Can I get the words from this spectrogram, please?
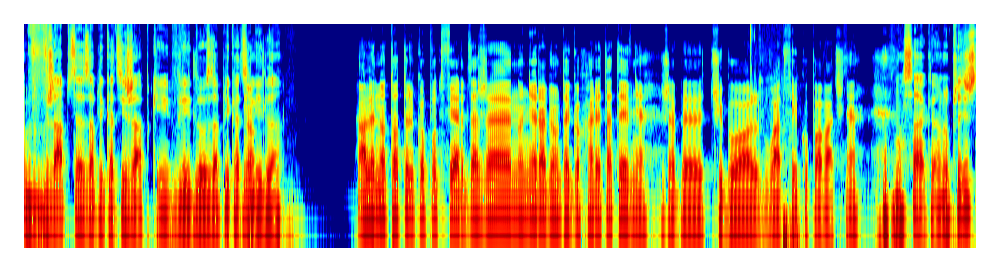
w, żabce z aplikacji żabki, w Lidlu z aplikacji No. Lidla? Ale no to tylko potwierdza, że no nie robią tego charytatywnie, żeby ci było łatwiej kupować, nie? Masakra. No przecież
